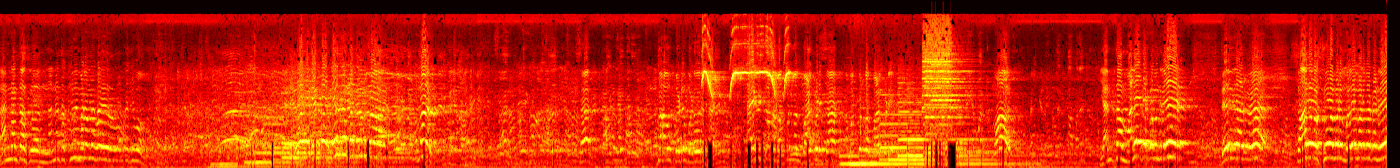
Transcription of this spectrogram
ನನ್ನಂತ ನನ್ನಂತ ಕೂಲಿ ಮಾಡೋ ನೀವು. ದರಿದ್ರ ಸರ್, ನಾವು ಕಡು ಬಡವರು. ದಯವಿಟ್ಟು ನಮ್ಮ ಮಕ್ಕಳಿಗೊಂದು ಬಾಳ್ಕೊಡಿ ಸರ್. ನಮ್ಮ ಮಕ್ಕಳಿಗೊಂದು ಬಾಳ್ಕೊಡಿ ಎಂತ ಮನೆ ಕರ್ಕೊಂಡ್ರಿ ದರಿದ್ರ ಆದ್ರೆ ಸಾಲ ಮಾಡಿ ಮದುವೆ ಮಾಡ್ಬೇಕಂದ್ರಿ?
